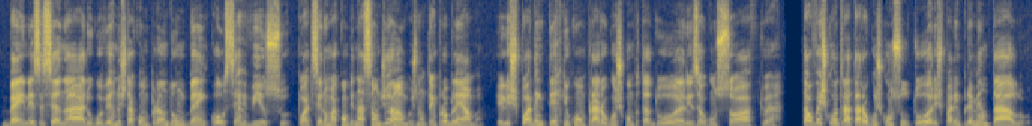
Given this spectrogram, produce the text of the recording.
Bem, nesse cenário, o governo está comprando um bem ou serviço. Pode ser uma combinação de ambos, não tem problema. Eles podem ter que comprar alguns computadores, algum software, talvez contratar alguns consultores para implementá-lo.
